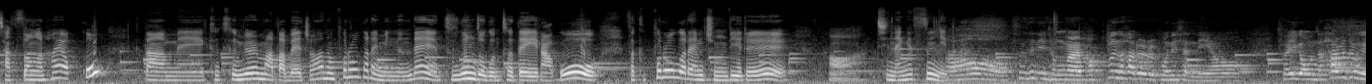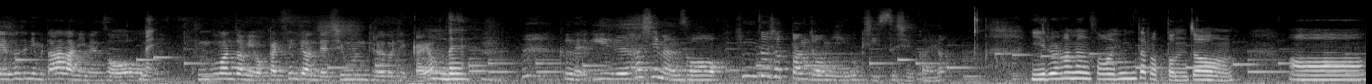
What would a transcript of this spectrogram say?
작성을 하였고 그 다음에 그 금요일마다 매주 하는 프로그램이 있는데 두근두근 투데이라고 그래서 그 프로그램 준비를 어, 진행했습니다. 아, 선생님 정말 바쁜 하루를 보내셨네요. 저희가 오늘 하루 종일 선생님을 따라다니면서 네. 궁금한 점이 몇 가지 생겼는데 질문 드려도 될까요? 네. 그 일을 하시면서 힘드셨던 점이 혹시 있으실까요? 일을 하면서 힘들었던 점, 어,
